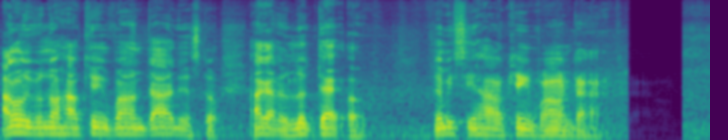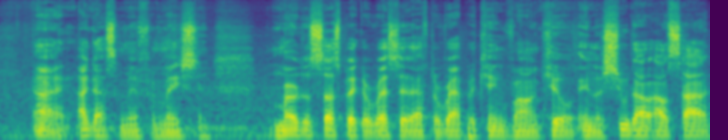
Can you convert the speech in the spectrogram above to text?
I don't even know how King Von died and stuff. I gotta look that up. Let me see how King Von died. All right, I got some information. Murder suspect arrested after rapper King Von killed in a shootout outside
